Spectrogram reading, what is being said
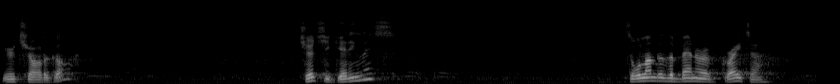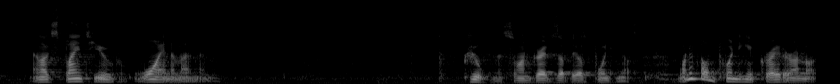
You're a child of God. Church, you getting this? It's all under the banner of greater, and I'll explain to you why in a moment. Cool, the sign greater is up there. I was pointing us. Wonder if I'm pointing it greater or not.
